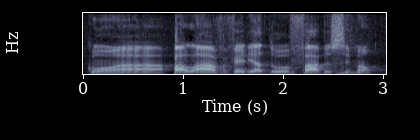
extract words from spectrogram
Com a palavra, vereador Fábio Simão.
